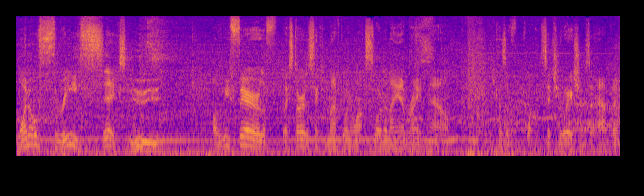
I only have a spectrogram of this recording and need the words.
103.6, ooh. Well, to be fair, the, I started the second lap going a lot slower than I am right now because of what situations that happened.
